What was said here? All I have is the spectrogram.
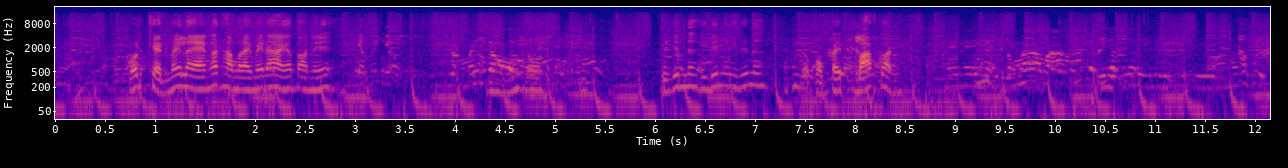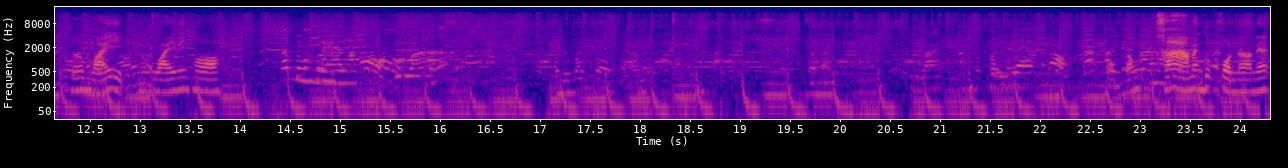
เลยอะรถเข็นไม่แรงก็ทำอะไรไม่ได้ครับตอนนี้ไม่จบอีกนิดนึงอีกนิดนึงอีกนิดนึงเดี๋ยวผมไปบัฟก่อนในในตรงหน้าวะเพิ่มไว้อีกไว้ไม่พอก็ดึงแรงมันออกดีวะไล่ค่อยดึงเล่นแรงมันออกนะผมต้องฆ่าแม่งทุกคนนะตอนเนี้ย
